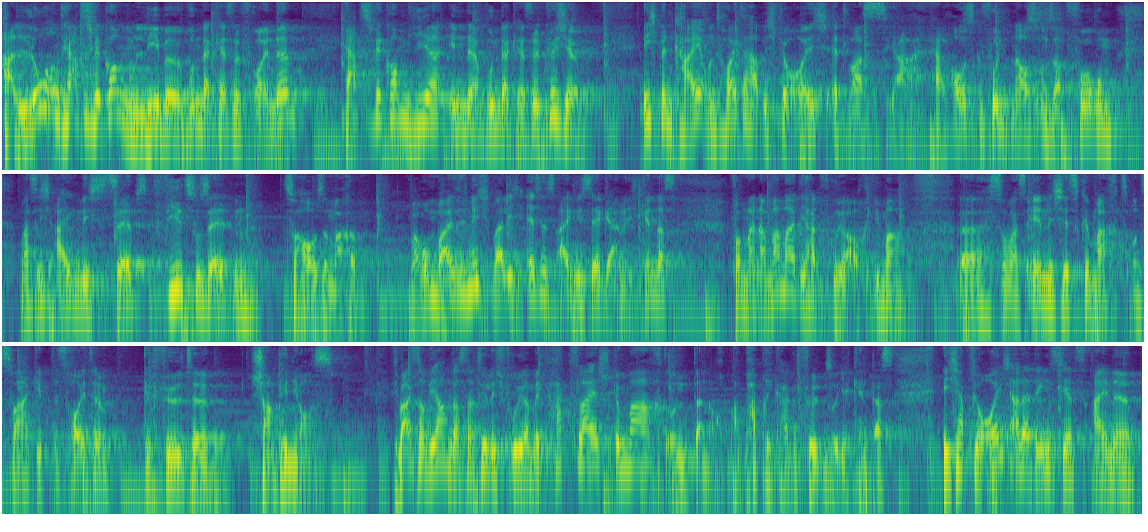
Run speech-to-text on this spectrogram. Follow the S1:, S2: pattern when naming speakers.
S1: Hallo und herzlich willkommen liebe Wunderkessel Freunde. Herzlich willkommen hier in der Wunderkessel Küche. Ich bin Kai und heute habe ich für euch etwas ja, herausgefunden aus unserem Forum was ich eigentlich selbst viel zu selten zu Hause mache. Warum weiß ich nicht, weil ich esse es eigentlich sehr gerne. Ich kenne das von meiner Mama, die hat früher auch immer äh, sowas ähnliches gemacht und zwar gibt es heute gefüllte Champignons. Ich weiß noch wir haben das natürlich früher mit Hackfleisch gemacht und dann auch mal Paprika gefüllt und so, ihr kennt das. Ich habe für euch allerdings jetzt eine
